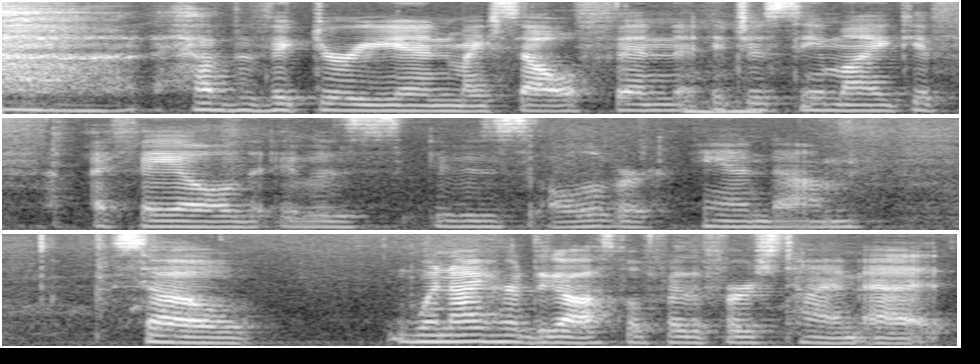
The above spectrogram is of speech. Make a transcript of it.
have the victory in myself. And it just seemed like if I failed, it was it was all over. And um, so when I heard the gospel for the first time at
